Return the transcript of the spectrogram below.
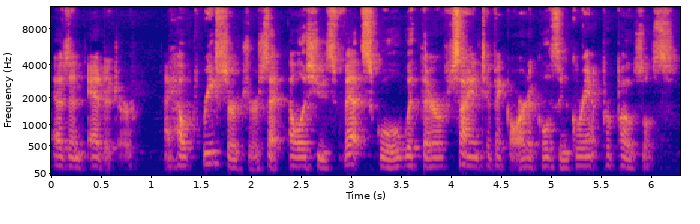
as an editor. I helped researchers at LSU's vet school with their scientific articles and grant proposals.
